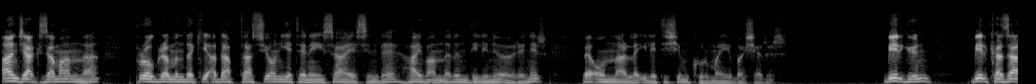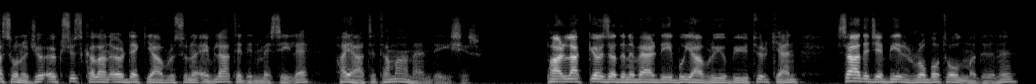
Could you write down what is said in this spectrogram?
Ancak zamanla programındaki adaptasyon yeteneği sayesinde hayvanların dilini öğrenir ve onlarla iletişim kurmayı başarır. Bir gün bir kaza sonucu öksüz kalan ördek yavrusunu evlat edinmesiyle hayatı tamamen değişir. Parlak göz adını verdiği bu yavruyu büyütürken sadece bir robot olmadığını,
